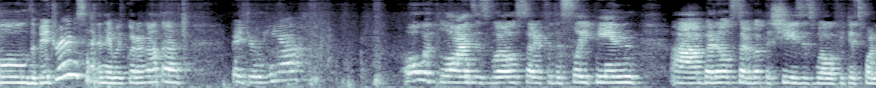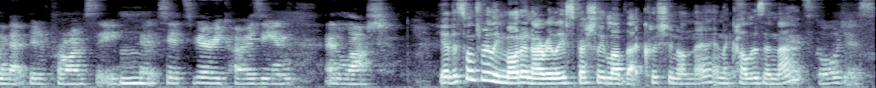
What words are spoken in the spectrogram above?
all the bedrooms. And then we've got another bedroom here. All with blinds as well, so for the sleep in. Uh, but also we've got the shears as well if you're just wanting that bit of privacy. It's, it's very cozy and, and lush. Yeah, this one's really modern. I really especially love that cushion on there and the colours in that. It's gorgeous.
